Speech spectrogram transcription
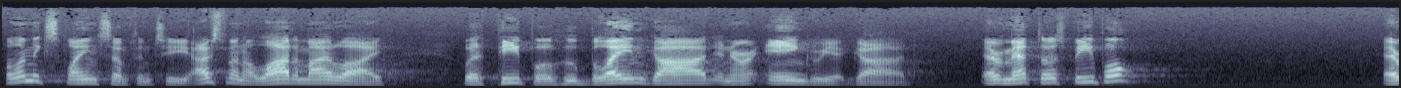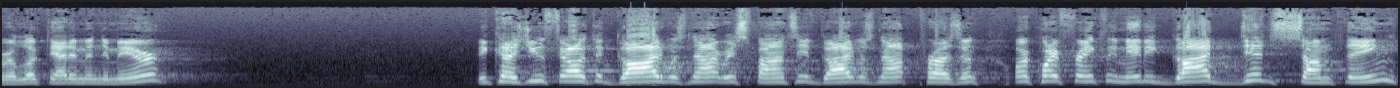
Well, let me explain something to you. I've spent a lot of my life with people who blame God and are angry at God. Ever met those people? Ever looked at him in the mirror? Because you felt that God was not responsive, God was not present, or quite frankly, maybe God did something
